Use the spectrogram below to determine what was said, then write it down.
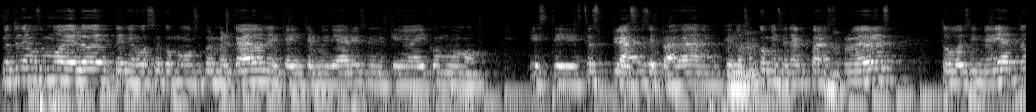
no tenemos un modelo de, de negocio como un supermercado en el que hay intermediarios, en el que hay como este, estos plazos de paga que no son convencionales para nuestros Ujú. proveedores, todo es inmediato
